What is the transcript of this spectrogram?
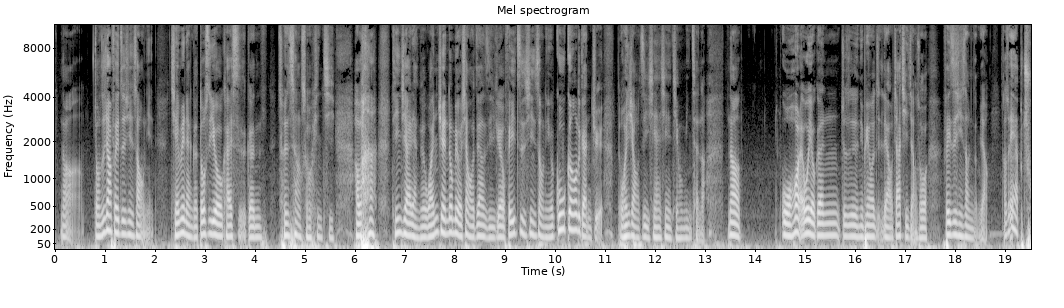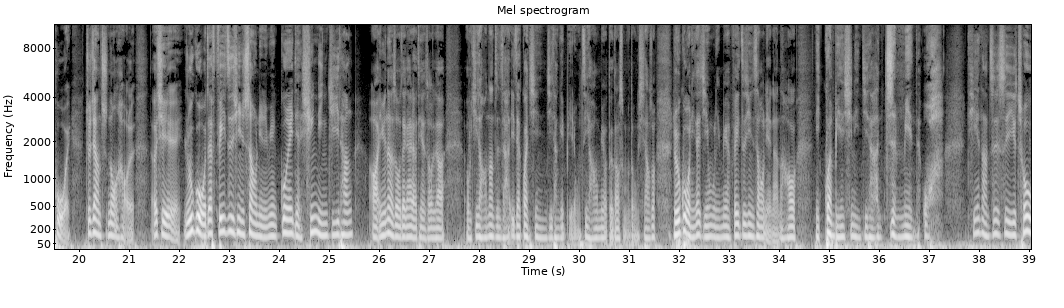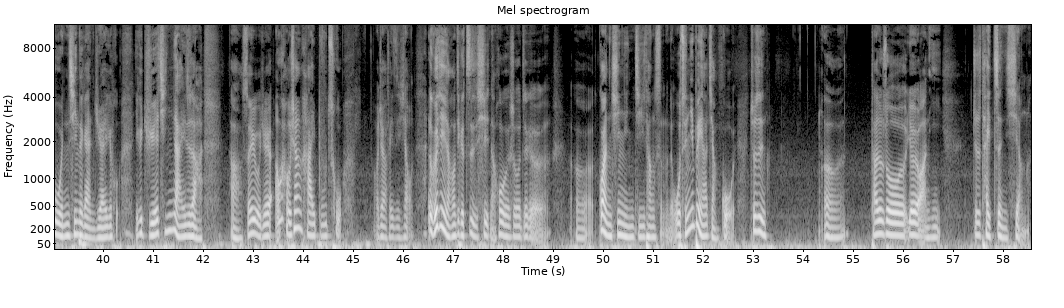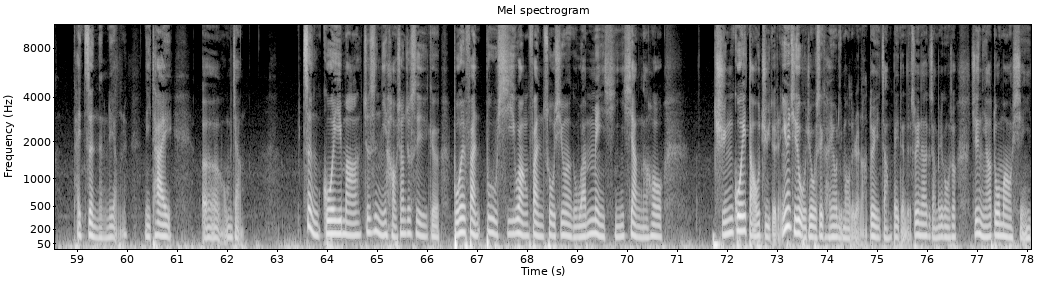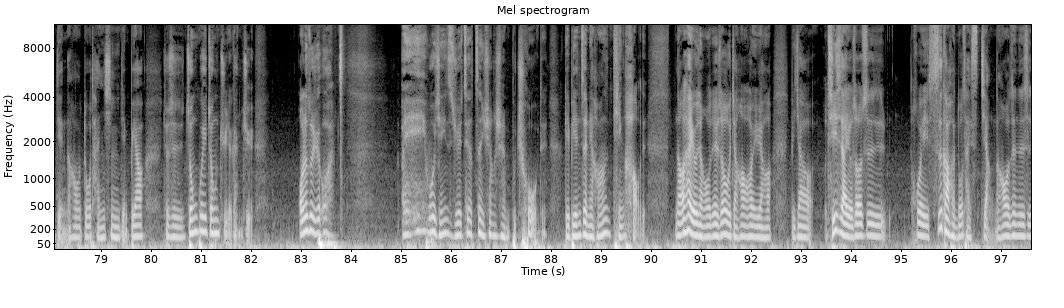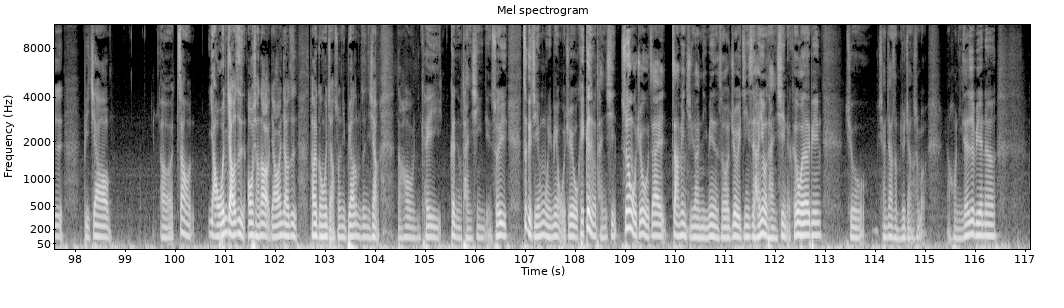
那。总之叫非自信少年，前面两个都是又开始跟村上收音机，好吧，听起来两个完全都没有像我这样子一个非自信少年一个孤高的感觉。我很喜欢我自己现在新的节目名称啊。那我后来我有跟就是女朋友聊，佳琪讲说非自信少年怎么样？她说哎还不错哎，就这样子弄好了。而且如果我在非自信少年里面灌一点心灵鸡汤啊，因为那个时候我在跟他聊天的时候，他。我记得好像那阵子还一直在灌心灵鸡汤给别人，我自己好像没有得到什么东西。他说：“如果你在节目里面非自信少年啊，然后你灌别人心灵鸡汤很正面的，哇，天哪，这是一个臭文青的感觉啊，一个一个绝亲来着啊啊！所以我觉得哦，好像还不错。我叫非自信少年。有个人讲到这个自信啊，或者说这个呃灌心灵鸡汤什么的，我曾经被人家讲过，就是呃，他就说悠悠啊，你。就是太正向了，太正能量了。你太，呃，我们讲正规吗？就是你好像就是一个不会犯、不希望犯错、希望有个完美形象，然后循规蹈矩的人。因为其实我觉得我是一个很有礼貌的人啊，对长辈等等。所以那个长辈就跟我说，其实你要多冒险一点，然后多弹性一点，不要就是中规中矩的感觉。我那时候觉得哇。哎，我以前一直觉得这个正向是很不错的，给别人正能量好像挺好的。然后他有讲过，有时候我讲话会比较比较，其实啊，有时候是会思考很多才讲，然后甚至是比较呃，照咬文嚼字。哦，我想到咬文嚼字，他就跟我讲说，你不要这么正向，然后你可以更有弹性一点。所以这个节目里面，我觉得我可以更有弹性。虽然我觉得我在诈骗集团里面的时候就已经是很有弹性了，可是我那边就。想讲什么就讲什么，然后你在这边呢，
